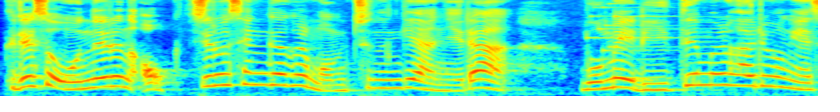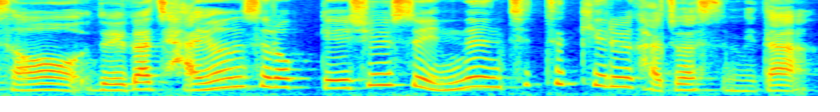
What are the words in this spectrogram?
그래서 오늘은 억지로 생각을 멈추는 게 아니라 몸의 리듬을 활용해서 뇌가 자연스럽게 쉴 수 있는 치트키를 가져왔습니다.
